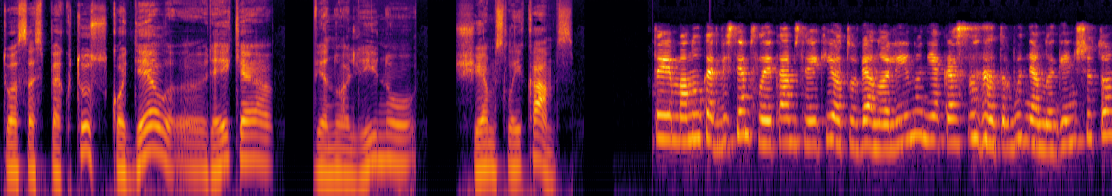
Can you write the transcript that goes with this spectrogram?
tuos aspektus, kodėl reikia vienuolynų šiems laikams. Tai manau, kad visiems laikams reikėjo tų vienuolynų, niekas turbūt nenuginčytų,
